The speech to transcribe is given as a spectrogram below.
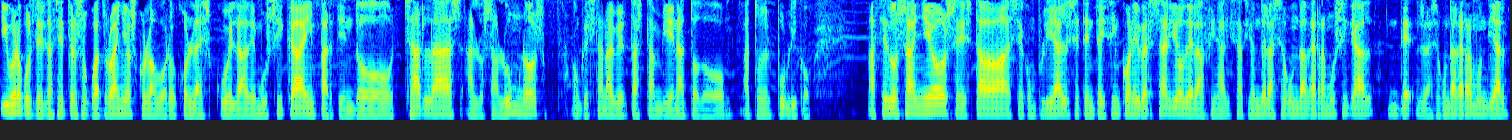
Y bueno, pues desde hace tres o cuatro años colaboró con la Escuela de Música impartiendo charlas a los alumnos, aunque están abiertas también a todo, a todo el público. Hace dos años estaba, se cumplía el 75 aniversario de la finalización de la Segunda Guerra Musical, de la Segunda Guerra Mundial,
